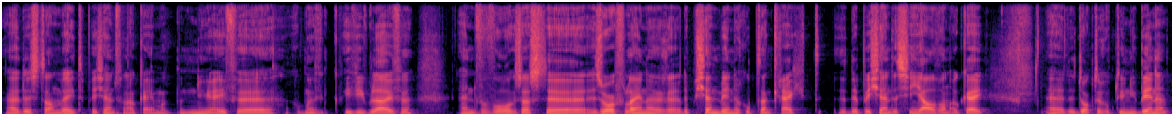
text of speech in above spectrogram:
hè, dus dan weet de patiënt van oké, maar ik moet nu even op mijn wifi blijven. En vervolgens als de zorgverlener de patiënt binnenroept, dan krijgt de patiënt een signaal van oké, de dokter roept u nu binnen.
